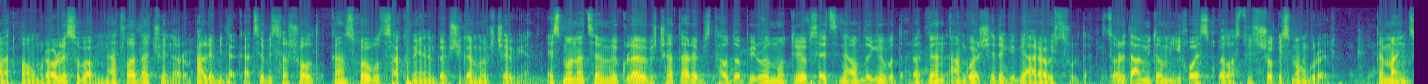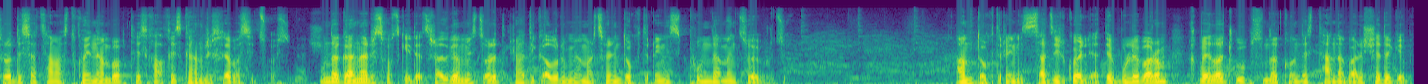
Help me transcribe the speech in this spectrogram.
მათმა უმრავლესობამ ნათლად აჩვენა, რომ ქალები და კაცები საშუალოდ განსხვავებულ საქმიანობებში გამოირჩევიან. ეს მონაცემები კვლევების ჩატარების თავდაპირველ მოტივებს ეწინააღმდეგებოდა, რადგან ამგვარი შედეგები არავის სურდა. სწორედ ამიტომ იყო ეს ყველასთვის შოკის მომგვრელი. და მაინც, როდესაც ამას თქვენ ამბობთ, ეს ხალხის განრისხებას იწვევს. უნდა განარისხოს კიდეც, რადგან მე სწორედ რადიკალური მემარცხენე დოქტრინის ფუნდამენტს ვებრუძე. ამ დოქტრინის საძირკველია დებულება, რომ ყველა ჯგუფს უნდა კონდეს თანაბარი შედეგები.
